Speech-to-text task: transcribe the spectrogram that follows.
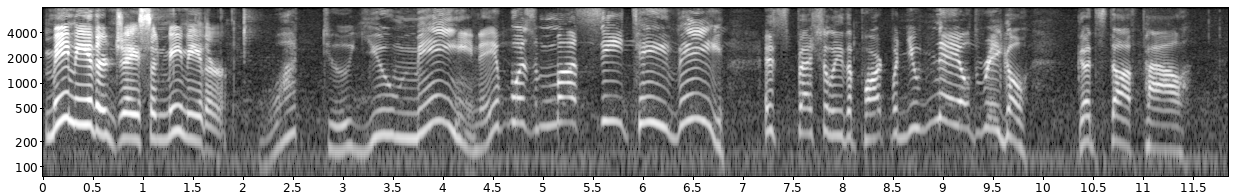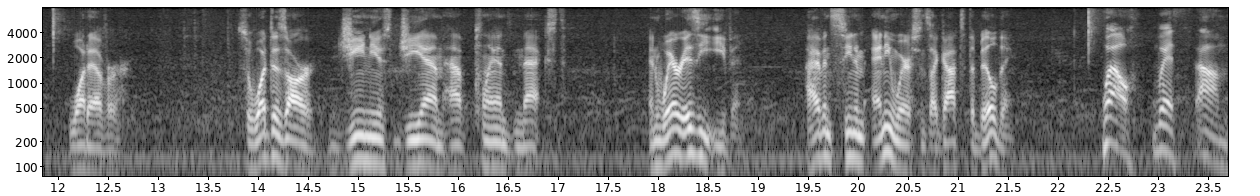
Me neither, Jason. Me neither. What do you mean? It was must-see TV! Especially the part when you nailed Regal. Good stuff, pal. Whatever. So what does our genius GM have planned next? And where is he even? I haven't seen him anywhere since I got to the building. Well, with, um,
